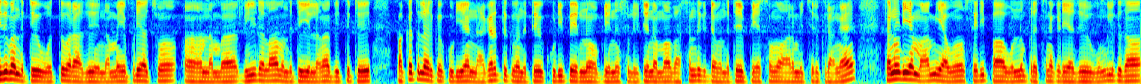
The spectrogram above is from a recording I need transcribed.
இது வந்துட்டு ஒத்து வராது. நம்ம எப்படியாச்சும் நம்ம வீடெல்லாம் வந்துட்டு இல்லைன்னா விற்றுட்டு பக்கத்தில் இருக்கக்கூடிய நகரத்துக்கு வந்துட்டு குடிபெயரணும் அப்படின்னு சொல்லிட்டு நம்ம வசந்துக்கிட்ட வந்துட்டு பேசவும் ஆரம்பிச்சிருக்கிறாங்க. தன்னுடைய மாமியாவும் சரிப்பா ஒன்றும் பிரச்சனை கிடையாது. உங்களுக்கு தான்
